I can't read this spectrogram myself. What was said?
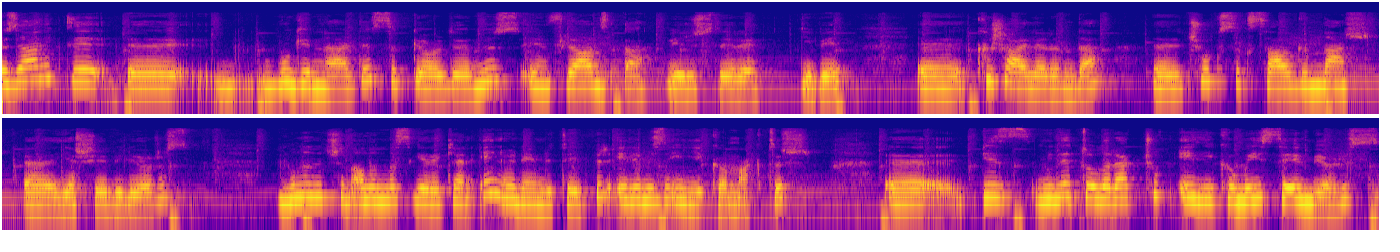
Özellikle e, bugünlerde sık gördüğümüz influenza virüsleri gibi e, kış aylarında e, çok sık salgınlar e, yaşayabiliyoruz. Bunun için alınması gereken en önemli tedbir elimizi iyi yıkamaktır. E, biz millet olarak çok el yıkamayı sevmiyoruz.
